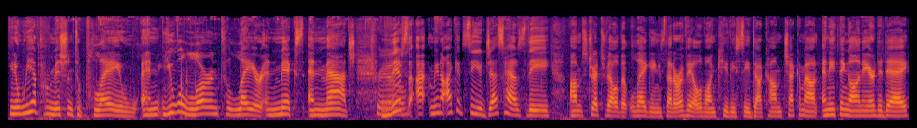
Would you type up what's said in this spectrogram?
You know, we have permission to play and you will learn to layer and mix and match. True. This, I mean, I could see you. Jess has the um, stretch velvet leggings that are available on QVC.com. Check them out. Anything on air today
